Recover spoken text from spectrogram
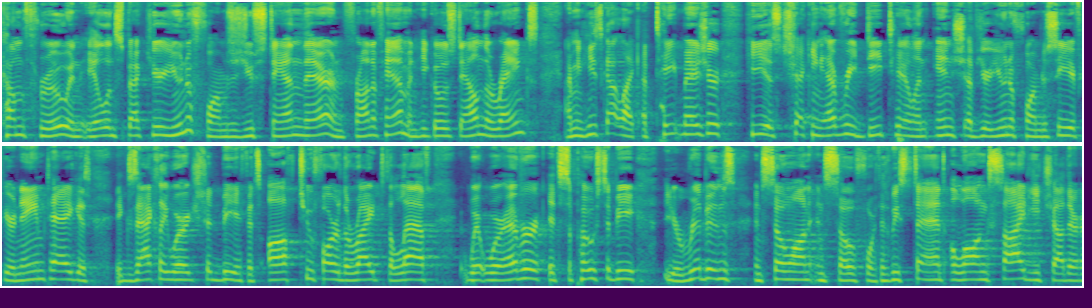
come through, and he'll inspect your uniforms as you stand there in front of him, and he goes down the ranks. I mean, he's got like a tape measure. He is checking every detail and inch of your uniform to see if your name tag is exactly where it should be, if it's off too far to the right, to the left, wherever it's supposed to be, your ribbons and so on and so forth, as we stand alongside each other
